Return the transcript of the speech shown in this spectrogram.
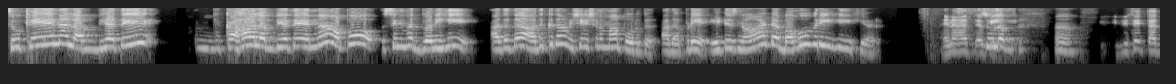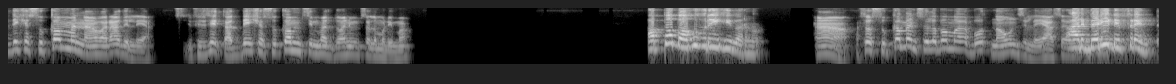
சுகேன லப்யதே கஹா லப்யதேன்னா அப்போ சிம்ஹத்வனிஹ அதுதான் அதுக்கு தான் விசேஷணமா போறது அது அப்படியே இட் இஸ் நாட் அ பகுவிரீஹி ஹியர் And uh, okay, சுலப் ஆ. if you say தத்தேஷ சுகம் வராது இல்லையா? If you say தத்தேஷ சுகம் சிம்மத்வனிம் சொல்ல முடியுமா? appo bahuvrihi varnam ah so sukham and sulabham are both nouns illaya yeah so are very different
